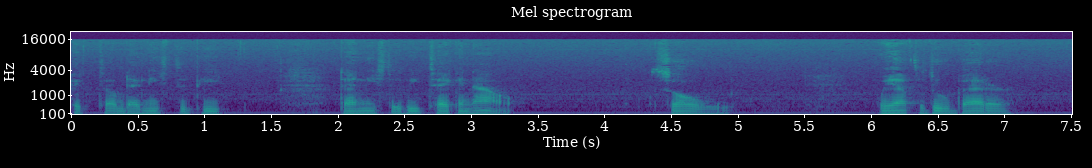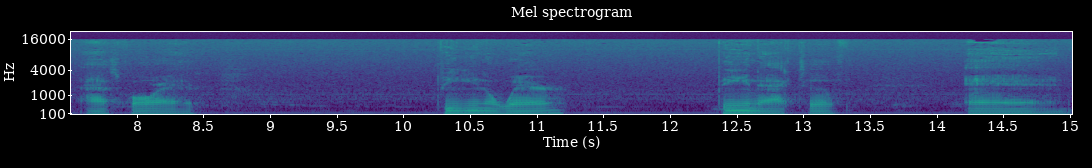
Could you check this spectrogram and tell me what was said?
picked up, that needs to be that needs to be taken out. So we have to do better as far as being aware, being active, and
